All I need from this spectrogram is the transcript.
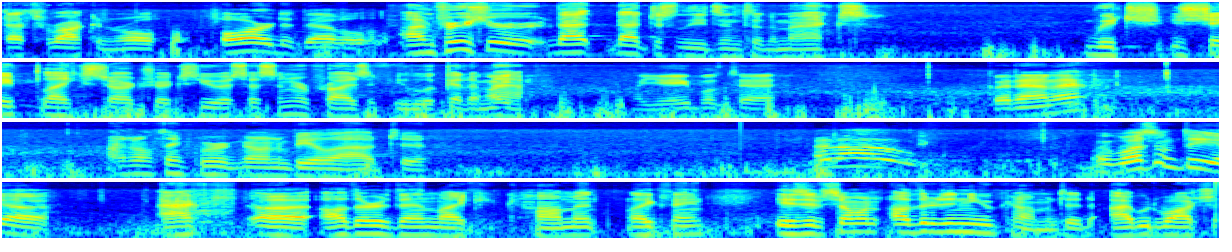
That's rock and roll. Or the devil. I'm pretty sure that that just leads into the max. Which is shaped like Star Trek's USS Enterprise if you look at a map. Are you able to go down there? I don't think we're going to be allowed to. Hello! It wasn't the uh, act uh, other than like comment like thing is if someone other than you commented, I would watch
